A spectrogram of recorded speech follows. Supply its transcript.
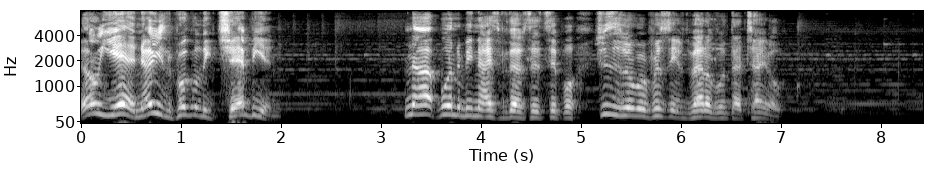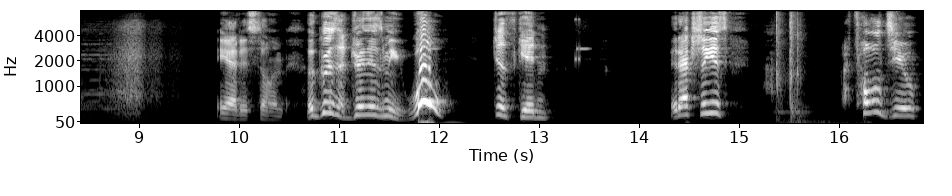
Oh yeah, now you're the Pokemon League champion! Nah, wouldn't it be nice if that was that simple? Just as we're proceeding to battle with that title. Yeah, it is still him. That train is me! Woo! Just kidding. It actually is... I told you!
